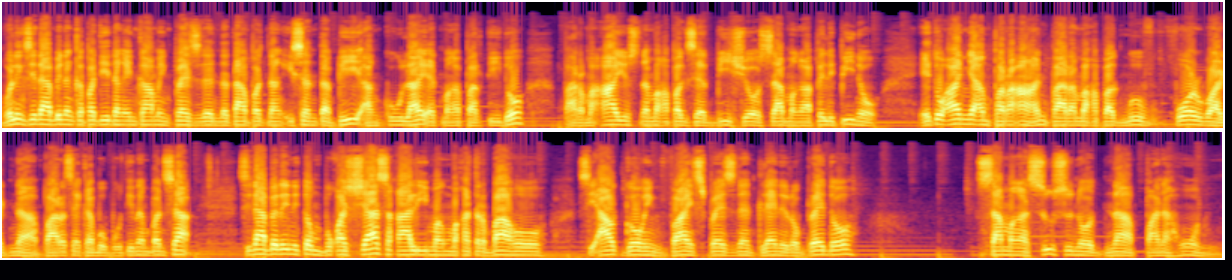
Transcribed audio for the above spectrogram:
Muling sinabi ng kapatid ng incoming president na dapat ng isang tabi ang kulay at mga partido para maayos na makapagserbisyo sa mga Pilipino. Ito anya ang paraan para makapag-move forward na para sa kabubuti ng bansa. Sinabi rin itong bukas siya sakali mang makatrabaho si outgoing Vice President Lenny Robredo sa mga susunod na panahon.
